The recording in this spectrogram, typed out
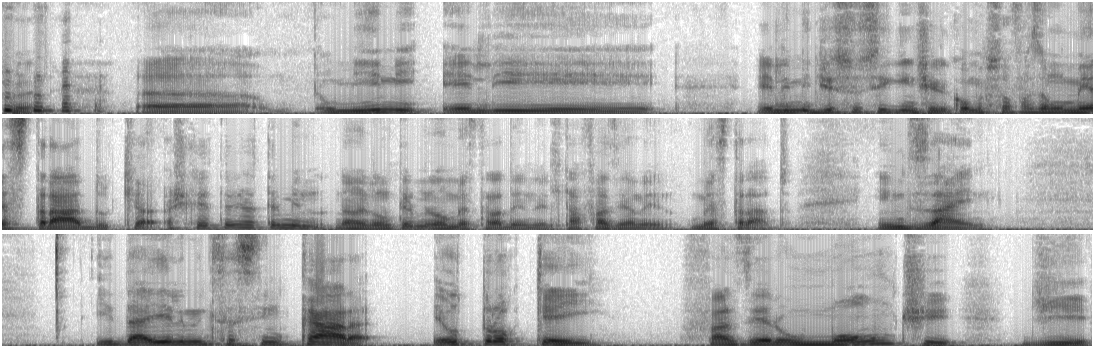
eh, o Mini, ele, ele me disse o seguinte, ele começou a fazer um mestrado, que acho que ele já terminou, não, ele não terminou o mestrado ainda, ele está fazendo ainda o mestrado, em design. E daí ele me disse assim, cara, eu troquei fazer um monte de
